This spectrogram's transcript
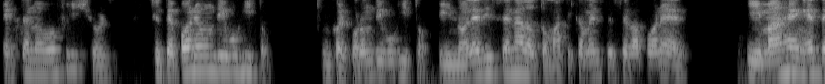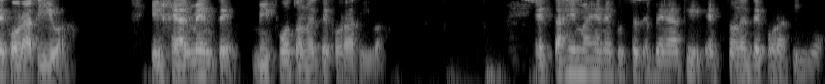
este nuevo feature. Si usted pone un dibujito, incorpora un dibujito y no le dice nada, automáticamente se va a poner imagen es decorativa. Y realmente mi foto no es decorativa. Estas imágenes que ustedes ven aquí, esto no es decorativo.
